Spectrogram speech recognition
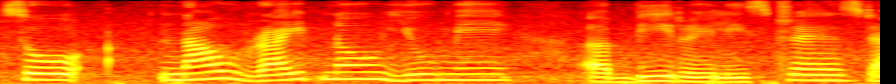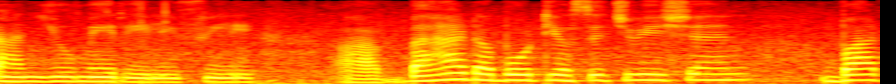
So now right now you may uh, be really stressed and you may really feel uh, bad about your situation. But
